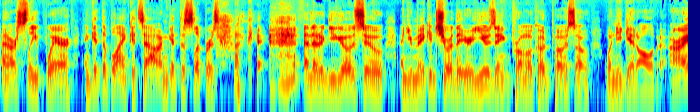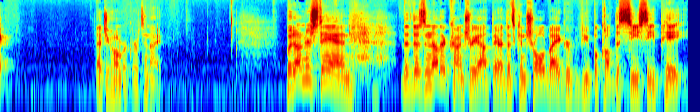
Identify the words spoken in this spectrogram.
and our sleepwear and get the blankets out and get the slippers. okay. And then you go to and you're making sure that you're using promo code POSO when you get all of it. All right? That's your homework for tonight. But understand that there's another country out there that's controlled by a group of people called the CCP.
